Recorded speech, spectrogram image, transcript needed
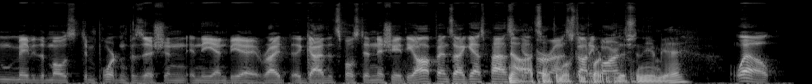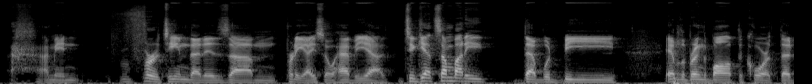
maybe the most important position in the NBA, right? The guy that's supposed to initiate the offense, I guess, pass No, or, that's not the most Scottie important Barnes. position in the NBA. Well, I mean, for a team that is um, pretty ISO heavy, yeah, to get somebody that would be able to bring the ball up the court, that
